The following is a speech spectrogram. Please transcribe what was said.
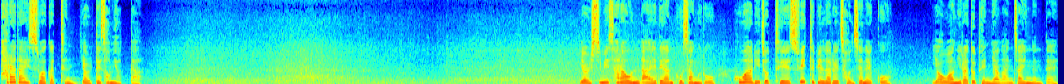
파라다이스와 같은 열대섬이었다. 열심히 살아온 나에 대한 보상으로 호화 리조트의 스위트 빌라를 전세 내고 여왕이라도 된 양 앉아 있는데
